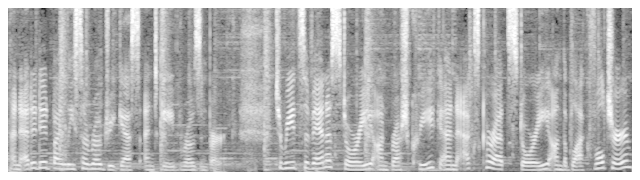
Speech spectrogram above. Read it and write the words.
and edited by Lisa Rodriguez and Gabe Rosenberg. To read Savannah's story on Brush Creek and Xcaret's story on the Black Vulture,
